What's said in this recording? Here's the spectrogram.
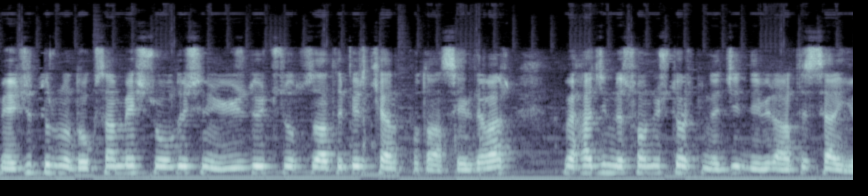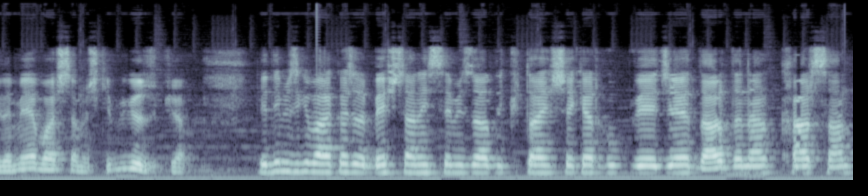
Mevcut durumda 95 lira olduğu için %336 bir kar potansiyeli de var ve hacimde son 3-4 günde ciddi bir artış sergilemeye başlamış gibi gözüküyor. Dediğimiz gibi arkadaşlar 5 tane hissemiz vardı. Kütahya Şeker, Hub VC, Dardanel, Karsan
